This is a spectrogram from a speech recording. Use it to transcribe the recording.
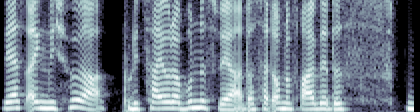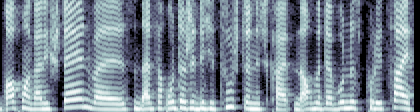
Wer ist eigentlich höher? Polizei oder Bundeswehr? Das ist halt auch eine Frage, das braucht man gar nicht stellen, weil es sind einfach unterschiedliche Zuständigkeiten, auch mit der Bundespolizei.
